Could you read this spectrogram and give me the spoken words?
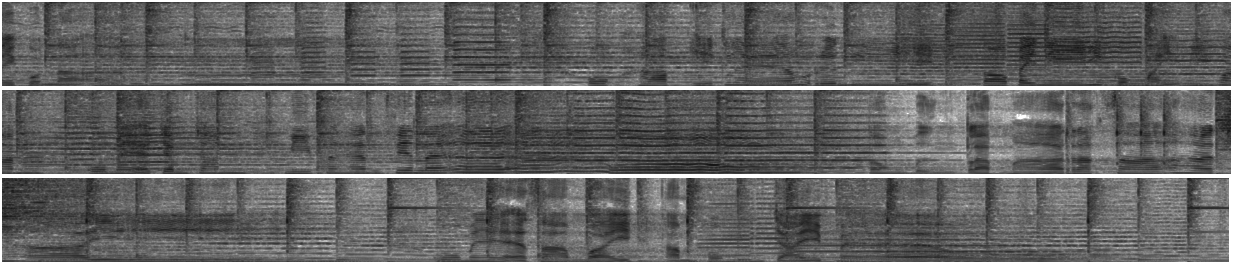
ยคนนั้น อกหักอีกแล้วหรือนี่ ต่อไปนี้คงไม่มีวัน โอแม่จำจันมีแฟนเสียแล้ว ต้องบึงกลับมารักษาใจ โอแม่สามไว้ทำผมใจแป้ว ผ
